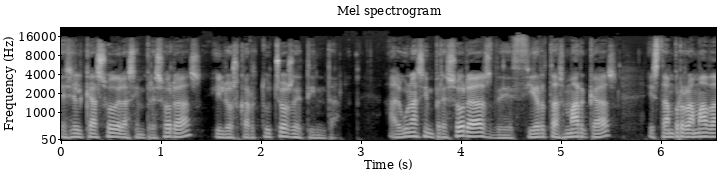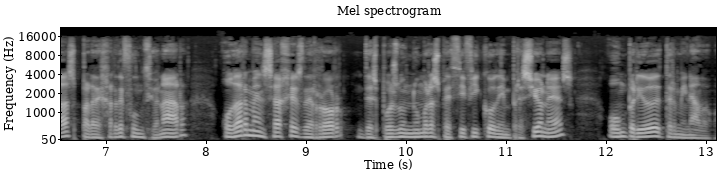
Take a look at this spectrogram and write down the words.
es el caso de las impresoras y los cartuchos de tinta. Algunas impresoras de ciertas marcas están programadas para dejar de funcionar o dar mensajes de error después de un número específico de impresiones o un periodo determinado,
